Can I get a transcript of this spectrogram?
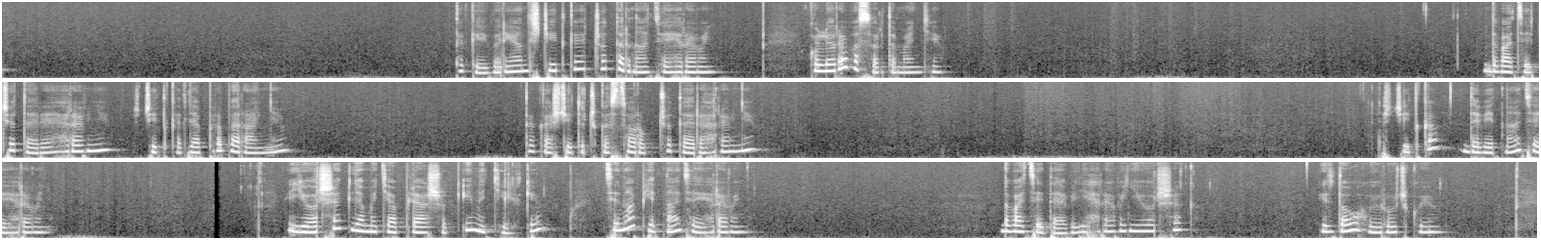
Такий варіант щітки 14 гривень. Кольори в асортименті. Двадцять чотири гривні. Щітка для прибирання. Така щіточка 44 гривні. Щітка 19 гривень. Йоршик для миття пляшок і не тільки. Ціна 15 гривень. 29 гривень йоршик із довгою ручкою.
